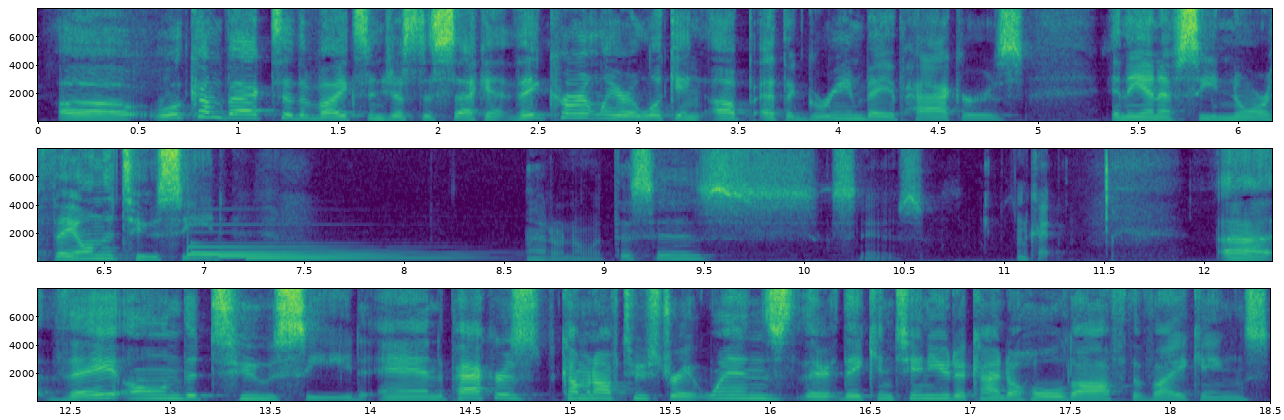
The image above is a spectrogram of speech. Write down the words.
uh, we'll come back to the Vikes in just a second. They currently are looking up at the Green Bay Packers in the NFC North. They own the two seed. I don't know what this is. Snooze. Okay. Uh, they own the two seed, and the Packers coming off two straight wins. They they continue to kind of hold off the Vikings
